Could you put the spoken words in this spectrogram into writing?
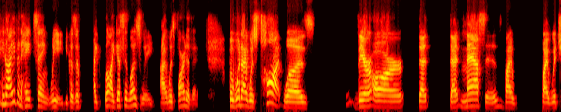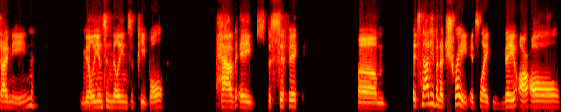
You know, I even hate saying we because of, I well, I guess it was we. I was part of it. But what I was taught was there are that that masses by by which I mean millions and millions of people have a specific um it's not even a trait it's like they are all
